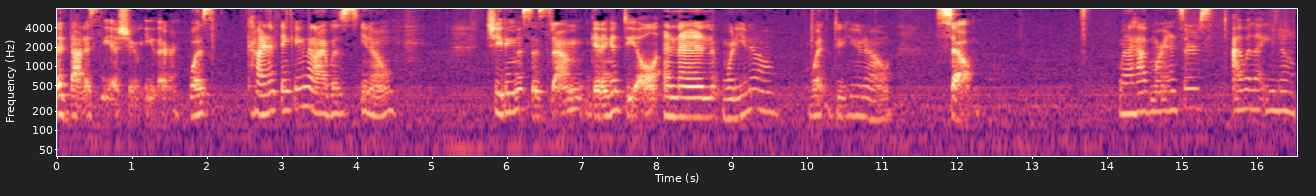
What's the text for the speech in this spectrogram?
that that is the issue either. Was kind of thinking that i was you know cheating the system getting a deal and then what do you know? What do you know? So when i have more answers I will let you know.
